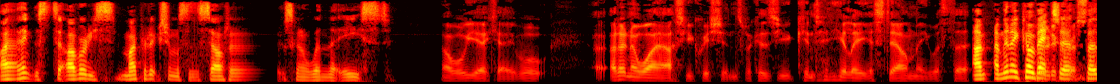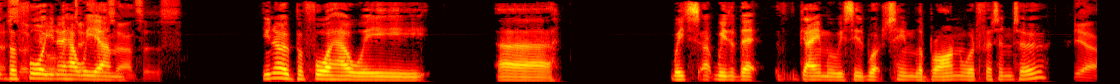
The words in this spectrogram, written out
I think the, I've already my prediction was that the Celtics going to win the East. Oh well, yeah, okay. Well, I- don't know why I ask you questions because you continually astound me with the. I'm, I'm going to go back to but before you know how we um answers. you know before how we uh we we did that game where we said what team LeBron would fit into. Yeah,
